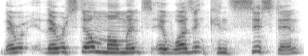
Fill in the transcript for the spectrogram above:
there were there were still moments. It wasn't consistent,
